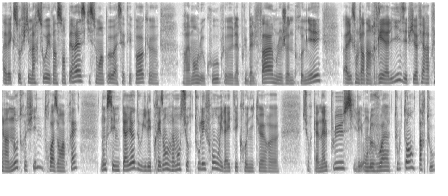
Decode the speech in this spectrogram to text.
avec Sophie Marceau et Vincent Pérez, qui sont un peu à cette époque euh, vraiment le couple, la plus belle femme, le jeune premier. Alexandre Jardin réalise et puis va faire après un autre film, trois ans après. Donc c'est une période où il est présent vraiment sur tous les fronts. Il a été chroniqueur euh, sur Canal+, on le voit tout le temps, partout.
